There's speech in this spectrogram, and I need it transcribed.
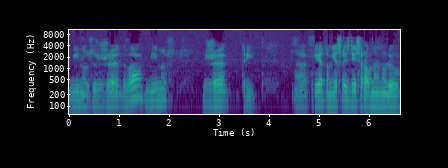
минус g2 минус g3. Э, при этом, если здесь равны нулю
